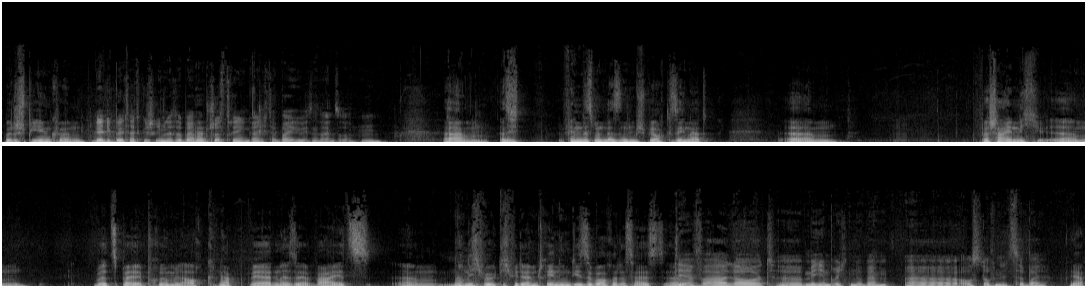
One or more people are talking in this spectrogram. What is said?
würde spielen können. Ja, die Bild hat geschrieben, dass er beim Ja. Abschlusstraining gar nicht dabei gewesen sein soll. Hm? Ähm, also ich finde, dass man das in dem Spiel auch gesehen hat. Ähm, wahrscheinlich ähm, wird es bei Prömel auch knapp werden. Also er war jetzt ähm, noch nicht wirklich wieder im Training diese Woche. Das heißt, ähm, Der war laut äh, Medienberichten nur beim äh, Auslaufen jetzt dabei. ja.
